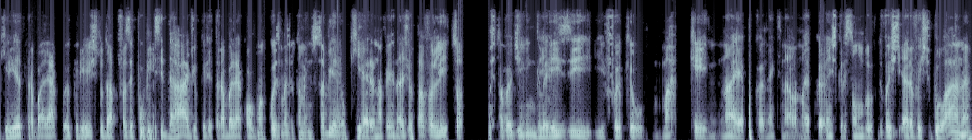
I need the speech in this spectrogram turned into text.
queria trabalhar, eu queria estudar para fazer publicidade, eu queria trabalhar com alguma coisa, mas eu também não sabia o que era. Na verdade, eu estava ali, só gostava de inglês e, e foi o que eu marquei na época, né? Que na, na época a inscrição do, do era vestibular, né?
